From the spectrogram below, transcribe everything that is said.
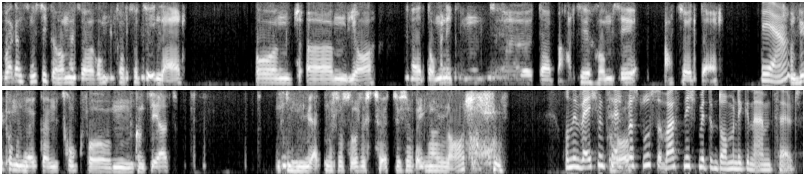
war ganz lustig, wir haben so eine Runden gehabt von zehn Leuten. Und ähm, ja, äh, Dominik und äh, der Basi haben sie auch Zelt teilt. Ja. Und wir kommen halt dann zurück vom Konzert. Und dann merkt man schon so, das Zelt ist ein wenig laut. Und in welchem Zelt Ja. warst du? Du warst nicht mit dem Dominik in einem Zelt.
